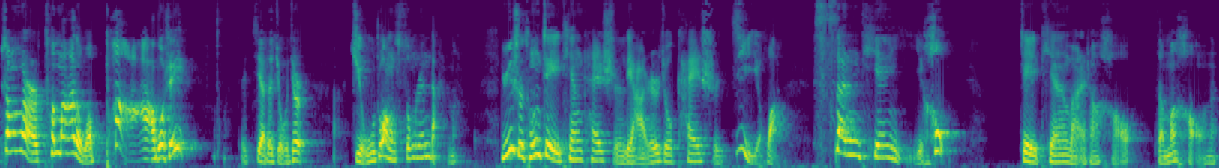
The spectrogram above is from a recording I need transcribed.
张二他妈的，我怕过谁？这借着酒劲儿，酒壮怂人胆嘛。于是从这一天开始，俩人就开始计划三天以后这天晚上好怎么好呢？”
